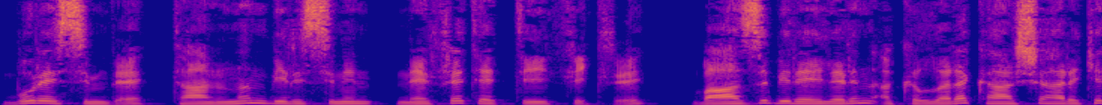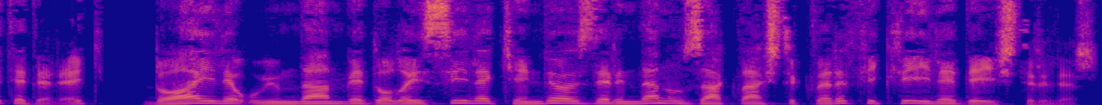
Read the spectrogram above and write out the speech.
Bu resimde, Tanrı'nın birisinin nefret ettiği fikri, bazı bireylerin akıllara karşı hareket ederek, doğa ile uyumdan ve dolayısıyla kendi özlerinden uzaklaştıkları fikri ile değiştirilir.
